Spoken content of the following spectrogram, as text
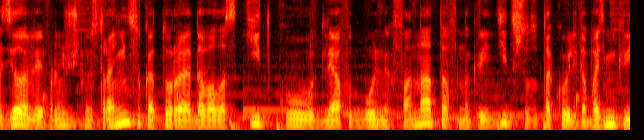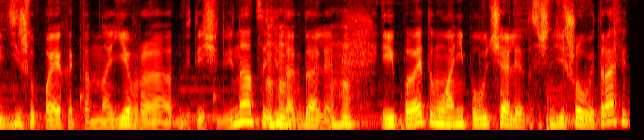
сделали промежуточную страницу, которая давала скидку для футбольных фанатов на кредит, что-то такое, или там возьми кредит, чтобы поехать там на Евро 2012 и Мгм. так далее. Мгм. И поэтому они получали достаточно дешевый трафик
